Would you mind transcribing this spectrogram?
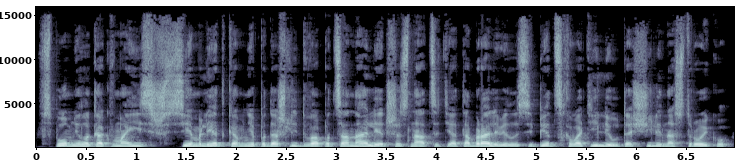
Вспомнила, как в мои 7 лет ко мне подошли два пацана лет 16, отобрали велосипед, схватили и утащили на стройку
